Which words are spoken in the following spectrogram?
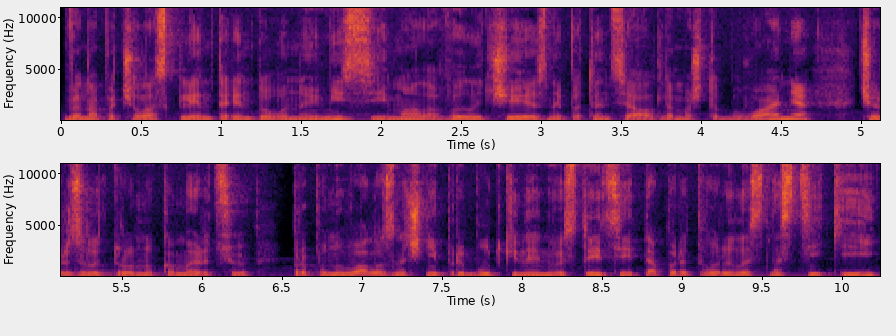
Вона почала з клієнторієнтованої місії, мала величезний потенціал для масштабування через електронну комерцію, пропонувала значні прибутки на інвестиції та перетворилась на стійкий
